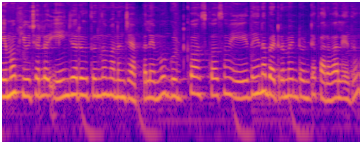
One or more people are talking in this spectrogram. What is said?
ఏమో ఫ్యూచర్లో ఏం జరుగుతుందో మనం చెప్పలేము. గుడ్ కాస్ కోసం ఏదైనా బెటర్మెంట్ ఉంటే పర్వాలేదు.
